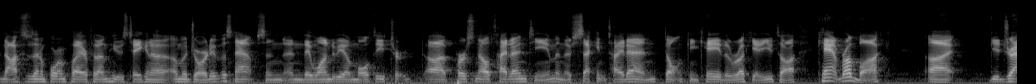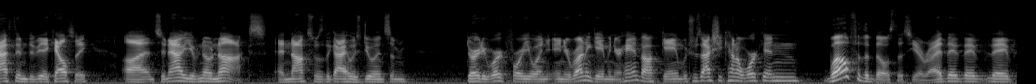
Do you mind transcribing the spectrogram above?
Knox was an important player for them. He was taking a, a majority of the snaps, and, and they wanted to be a multi uh, personnel tight end team. And their second tight end, Dalton Kincaid, the rookie at Utah, can't run block. Uh, you draft him to be a Kelce. Uh, and so now you have no Knox. And Knox was the guy who was doing some dirty work for you in, in your running game and your handoff game, which was actually kind of working well for the Bills this year, right? They've, they've, they've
